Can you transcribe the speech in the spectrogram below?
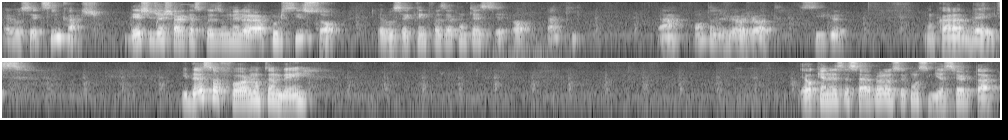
é você que se encaixa. Deixe de achar que as coisas vão melhorar por si só. É você que tem que fazer acontecer. Ó, tá aqui. Tá? Conta do Joel J, siga. É um cara 10. E dessa forma também é o que é necessário para você conseguir acertar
